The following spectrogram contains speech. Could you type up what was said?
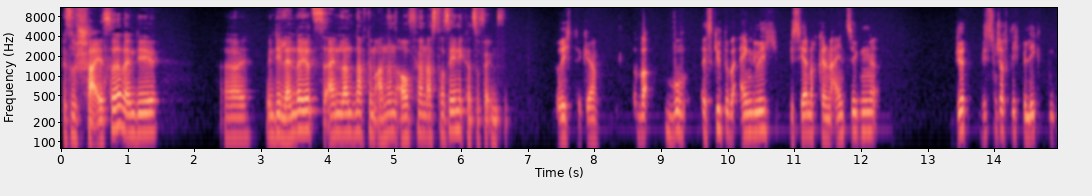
bisschen scheiße, wenn die, äh, wenn die Länder jetzt ein Land nach dem anderen aufhören, AstraZeneca zu verimpfen. Richtig, ja. Wa- Wo, es gibt aber eigentlich bisher noch keinen einzigen wir- wissenschaftlich belegten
